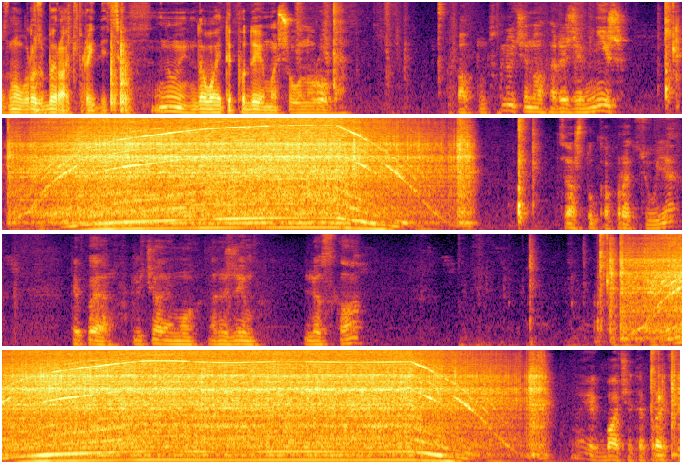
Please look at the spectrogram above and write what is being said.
знову розбирати прийдеться. Ну і давайте подивимося, що воно робить. Так, тут включено режим ніж. Ця штука працює. Тепер включаємо режим льоска. Ну, як бачите, працює.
